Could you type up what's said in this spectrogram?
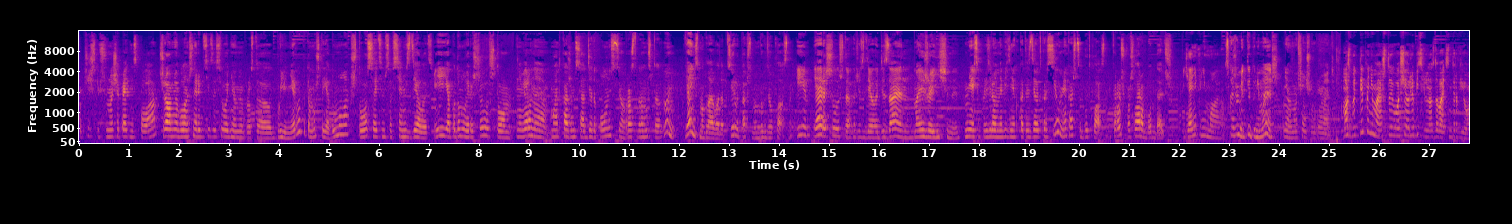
практически всю ночь опять не спала. Вчера у меня была ночная репетиция, сегодня у меня просто были нервы, потому что я думала, что с этим совсем сделать. И я подумала и решила, что, наверное, мы откажемся от деда полностью, просто потому что, ну, я не смогла его адаптировать так, чтобы он выглядел классно. И я решила, что я хочу сделать дизайн моей женщины. У меня есть определенное видение, как это сделать красиво, мне кажется, будет классно. Короче, пошла работать дальше. Я не понимаю. Скажи мне, ты понимаешь? Не, он вообще ничего не понимает. Может быть, ты понимаешь, что его вообще любитель у нас давать интервью?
